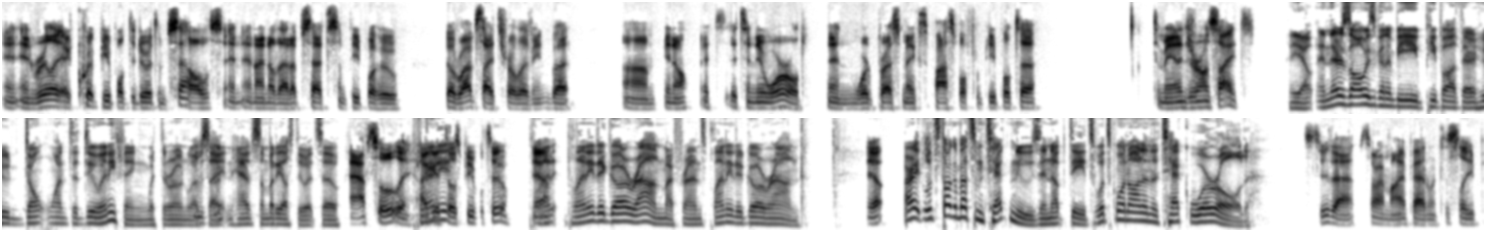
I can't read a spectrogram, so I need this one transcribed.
and, and really equip people to do it themselves. And and I know that upsets some people who build websites for a living, but um, you know it's it's a new world, and WordPress makes it possible for people to to manage their own sites. Yeah, and there's always going to be people out there who don't want to do anything with their own website and have somebody else do it. So Absolutely, I get those people too. Yeah. plenty, plenty to go around, my friends. Plenty to go around. Yep. All right, let's talk about some tech news and updates. What's going on in the tech world? Let's do that. Sorry, my iPad went to sleep.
